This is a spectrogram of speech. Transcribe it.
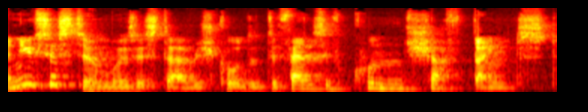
A new system was established called the Defensive Kundschaftsdienst,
